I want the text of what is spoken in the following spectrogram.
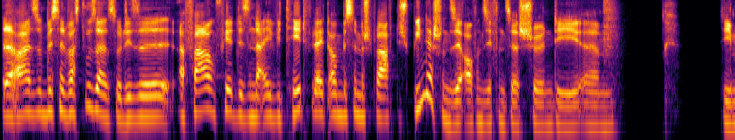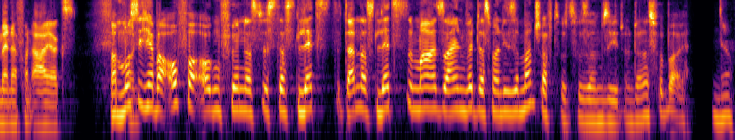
da war so ein bisschen, was du sagst, so diese Erfahrung fehlt, diese Naivität vielleicht auch ein bisschen bestraft. Die spielen ja schon sehr offensiv und sehr schön, die, ähm, die Männer von Ajax. man muss sich aber auch vor Augen führen, dass es das letzte, dann das letzte Mal sein wird, dass man diese Mannschaft so zusammen sieht und dann ist vorbei. Ja.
